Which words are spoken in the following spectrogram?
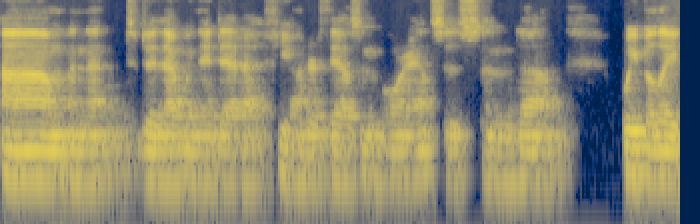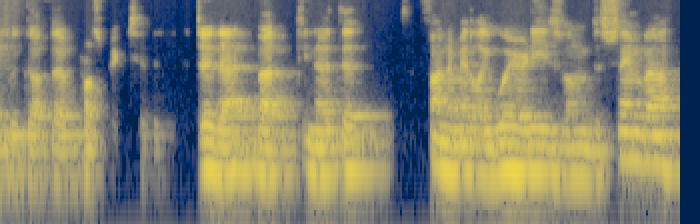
Um, and to do that, we need to add a few hundred thousand more ounces. And uh, we believe we've got the prospectivity to do that. But you know, fundamentally, where it is on December,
